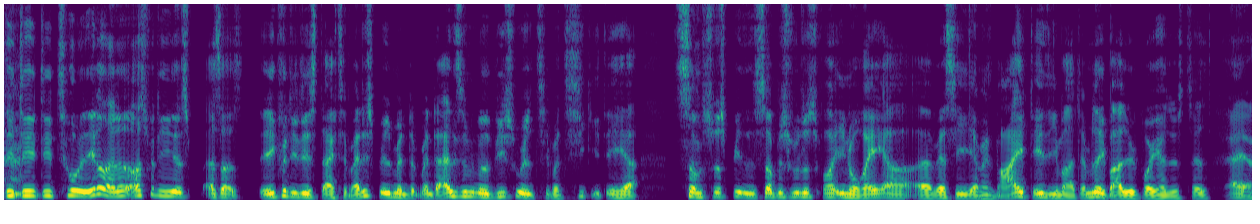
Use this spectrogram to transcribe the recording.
det, det, det tog et eller andet, også fordi, altså, det er ikke fordi det er stærkt tematisk spil, men, men der er ligesom noget visuel tematik i det her, som så spillet så besluttede sig for at ignorere, uh, ved at sige, jamen vej, det er lige meget, dem lader I bare løbe, hvor I har lyst til. Ja, ja.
